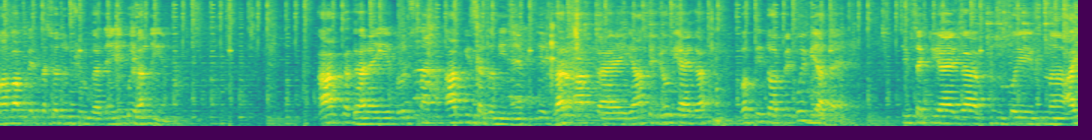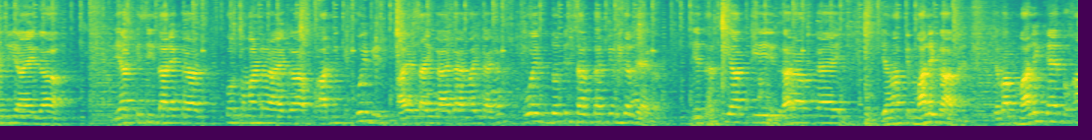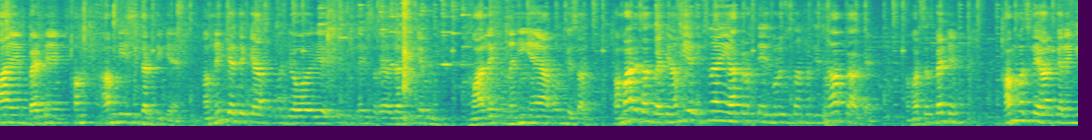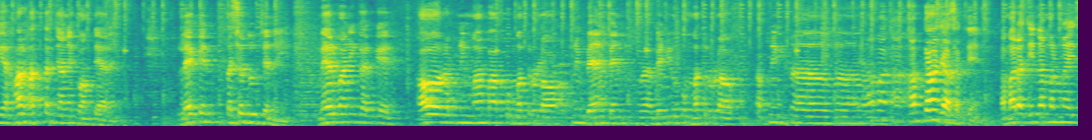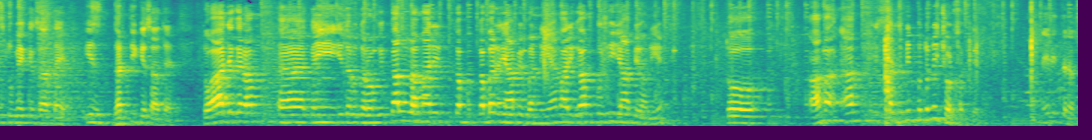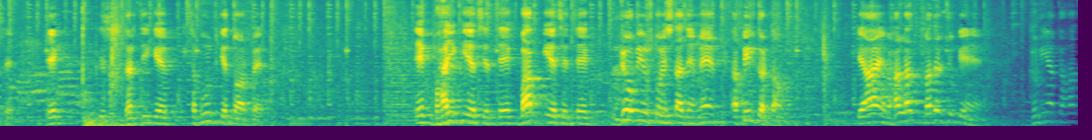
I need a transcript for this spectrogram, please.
ماں باپ پہ تشدد شروع کر دیں یہ کوئی حل نہیں ہے۔ آپ کا گھر ہے، یہ بلوچستان آپ کی سرزمین ہے، یہ گھر آپ کا ہے، یہاں پہ جو بھی آئے گا، وقتی طور پہ کوئی بھی آتا ہے۔ چیف سیکرٹری آئے گا، کوئی آئی جی آئے گا، یا کسی ادارے کا کور کمانڈر آئے گا، آرمی کے کوئی بھی آئی ایس آئی کا آئے گا، ایم آئی کا آئے گا، وہ ایک دو تین سال کر کے نکل جائے گا۔ یہ دھرتی آپ کی گھر آپ کا ہے یہاں کے مالک آپ ہیں۔ جب آپ مالک ہیں تو آئیں، بیٹھیں۔ ہم ہم بھی اسی دھرتی کے ہیں۔ ہم نہیں کہتے کہ آپ جو یہ اس دھرتی کے مالک نہیں ہیں، آپ ان کے ساتھ ہمارے ساتھ بیٹھے ہم بھی اتنا ہی حق رکھتے ہیں اس بلوچستان پر جتنا آپ کا حق ہے۔ ہمارے ساتھ بیٹھیں۔ ہم مسئلے حل کریں گے۔ ہر حد تک جانے کو ہم تیار ہیں۔ لیکن تشدد سے نہیں۔ مہربانی کر کے اور اپنی ماں باپ کو مت رلاؤ، اپنی بہن بہن، بیٹیوں کو مت رلاؤ۔ اپنی ہم کہاں جا سکتے ہیں؟ ہمارا جینا مرنا اس صوبے کے ساتھ ہے، اس دھرتی کے ساتھ ہے۔ تو آج اگر ہم کہیں ادھر ادھر ہوں گے، کل ہماری قبر یہاں پہ بننی ہے، ہماری غم خوشی یہاں پہ ہونی ہے، تو ہم ہم اس سرزمین کو تو نہیں چھوڑ سکتے۔ میری طرف سے ایک اس دھرتی کے ثبوت کے طور پہ ایک بھائی کی حیثیت سے، ایک باپ کی حیثیت سے جو بھی اس کو رشتہ دیں، میں اپیل کرتا ہوں کہ آئے حالات بدل چکے ہیں۔ دنیا کہاں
